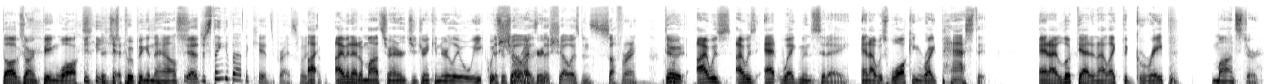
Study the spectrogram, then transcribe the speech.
Dogs aren't being walked; they're just pooping in the house. yeah just think about the kids bryce. I, I haven't had a Monster Energy drink in nearly a week, which the is a is, record. the show has been suffering. Dude, I was I was at Wegmans today, and I was walking right past it, and I looked at it, and I like the grape monster,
